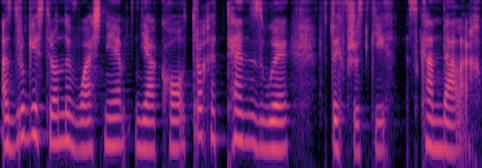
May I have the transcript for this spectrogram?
a z drugiej strony właśnie jako trochę ten zły w tych wszystkich skandalach.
